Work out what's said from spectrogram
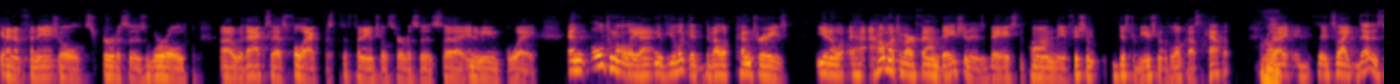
kind of financial services world uh, with access, full access to financial services uh, in a meaningful way. And ultimately, I mean, if you look at developed countries, you know, how much of our foundation is based upon the efficient distribution of low cost capital. Right. right? It's, it's like that is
